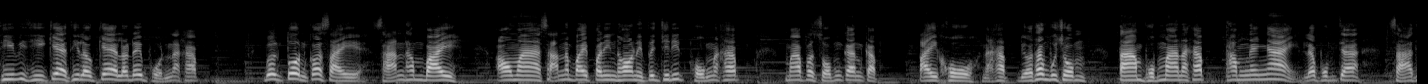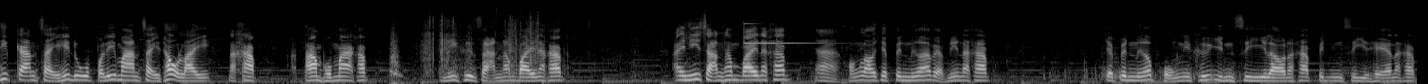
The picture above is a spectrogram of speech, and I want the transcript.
ที่วิธีแก้ที่เราแก้แล้วได้ผลนะครับ เบื้องต้นก็ใส่สารทำใบ เอามาสารทำใบปนินทองนี่เป็นชนิดผงนะครับ มาผสมกันกับ ไตโคนะครับเดี๋ยวท่านผู้ชมตามผมมานะครับทำง่ายๆ แล้วผมจะสาธิตการใส่ให้ดูปริมาณใส่เท่าไหร่นะครับ ตามผมมาครับนนี้คือสารทำใบนะครับไอ้นี้สารทำใบนะครับอ่าของเราจะเป็นเนื้อแบบนี้นะครับ จะเป็นเนื้อผงนี่คืออินทรีย์เรานะครับ เป็นอินทรีย์แท้นะครับ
